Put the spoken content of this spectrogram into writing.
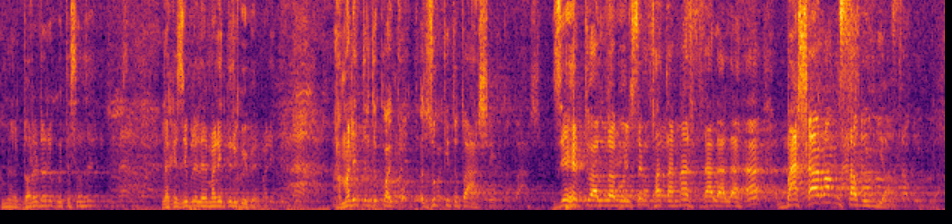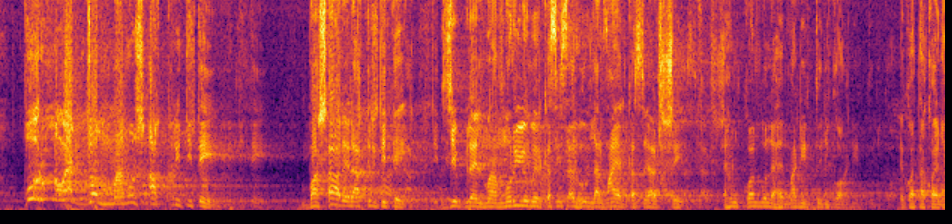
আপনারা ডরে ডরে কইতেছেন যে, নাকি জিব্রাইলের মাড়ি তৈরি কইবেন? আমারই তৈরি তো কয় যুক্তি তো আসে। যেহেতু আল্লাহ বলছেন পূর্ণ একজন মানুষ আকৃতিতে বাসারের আকৃতিতে। জিব্রাইল মা মরিয়মের কাছে সারহুল্লার মায়ের কাছে আসছে। এখন কন বলে হ্যাঁ মাটির তৈরি কর। এ কথা কয় না,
